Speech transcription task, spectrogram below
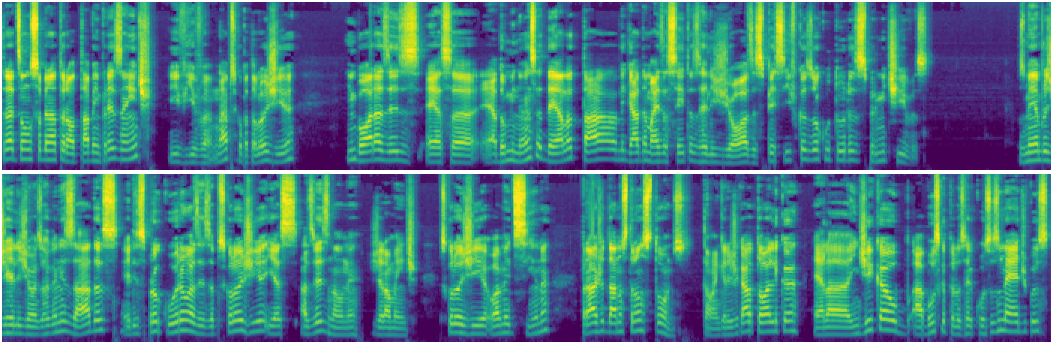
tradição sobrenatural está bem presente e viva na psicopatologia, embora às vezes essa a dominância dela está ligada mais a seitas religiosas específicas ou culturas primitivas. Os membros de religiões organizadas, eles procuram às vezes a psicologia e as, às vezes não, né? Geralmente, psicologia ou a medicina para ajudar nos transtornos. Então, a Igreja Católica, ela indica a busca pelos recursos médicos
